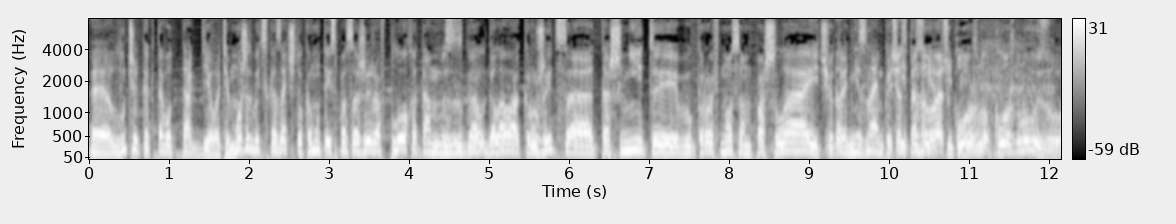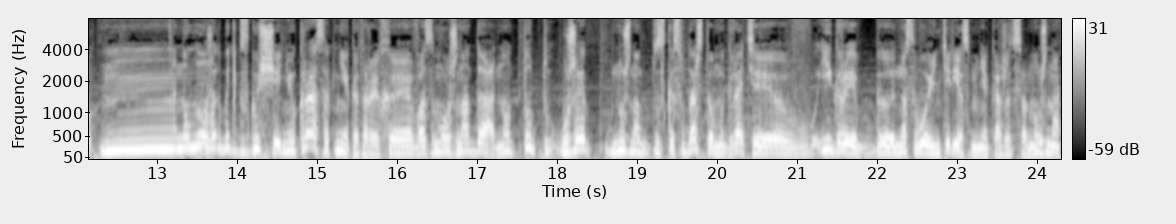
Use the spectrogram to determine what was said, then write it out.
Э, лучше как-то вот так делать. Может быть, сказать, что кому-то из пассажиров плохо, там голова кружится, тошнит, кровь носом пошла, и что-то не знаем, какие Ты сейчас призываешь к, ложну, к ложному вызову. Ну, может быть, к сгущению красок некоторых, э, возможно, да. Но тут уже нужно с государством играть э, в игры э, на свой интерес, мне кажется. Нужно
